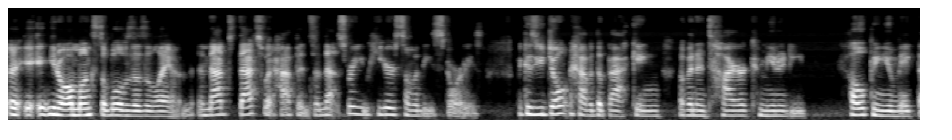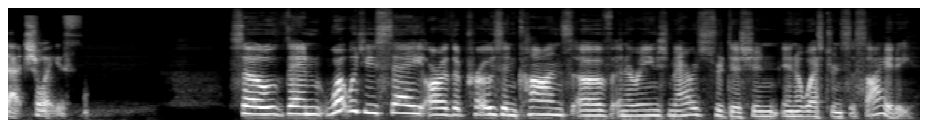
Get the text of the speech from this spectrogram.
you know amongst the wolves as a lamb. And that's that's what happens. And that's where you hear some of these stories because you don't have the backing of an entire community helping you make that choice. So then what would you say are the pros and cons of an arranged marriage tradition in a western society?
